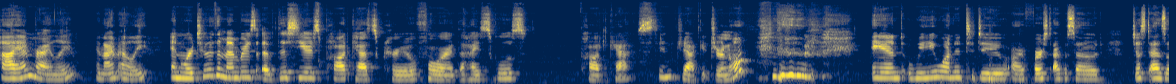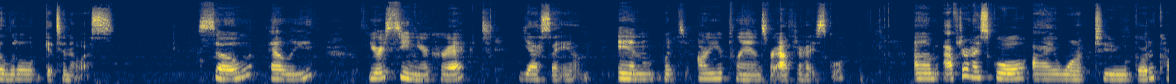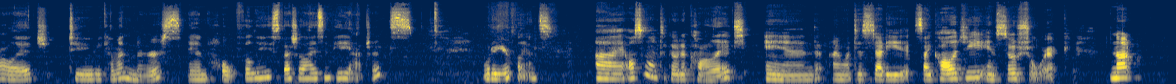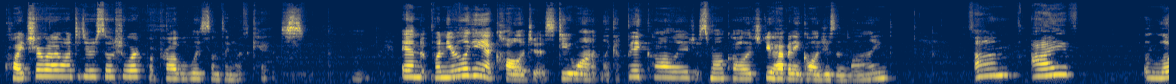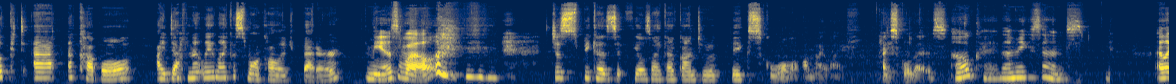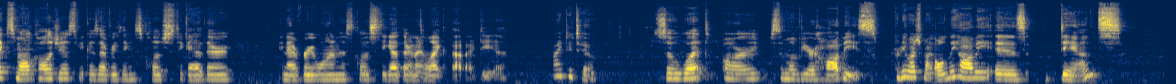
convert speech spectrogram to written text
Hi, I'm Rylee, And I'm Ellie. and we're two of the members of this year's podcast crew for the high school's podcast and jacket journal. and we wanted to do our first episode just as a little get to know us. So, Ellie, you're a senior, correct? Yes, I am. And what are your plans for after high school? Um, after high school, I want to go to college to become a nurse and hopefully specialize in pediatrics. What are your plans? I also want to go to college and I want to study psychology and social work. Not quite sure what I want to do with social work, but probably something with kids. And when you're looking at colleges, do you want like a big college, a small college? Do you have any colleges in mind? Um, I've looked at a couple. I definitely like a small college better. Me as well. just because it feels like I've gone to a big school all my life. High school, that is. okay, that makes sense. I like small colleges because everything's close together and everyone is close together, and I like that idea. I do too. So, what are some of your hobbies? Pretty much my only hobby is dance.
